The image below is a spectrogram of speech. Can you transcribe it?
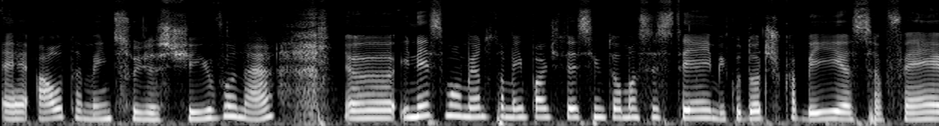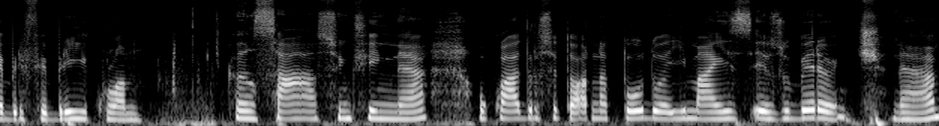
é altamente sugestivo, né? Uh, e nesse momento também pode ter sintoma sistêmico, dor de cabeça, febre, febrícula cansaço, enfim, né? O quadro se torna todo aí mais exuberante, né?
